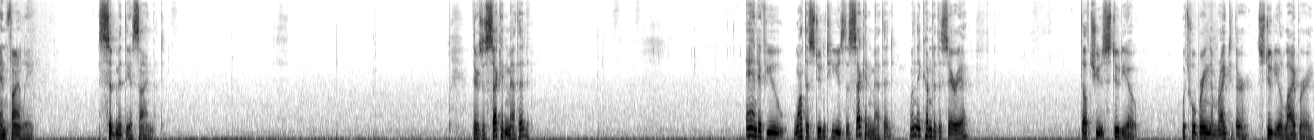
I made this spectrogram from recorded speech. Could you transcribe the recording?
and finally, submit the assignment. There's a second method. And if you want the student to use the second method, when they come to this area, they'll choose Studio, which will bring them right to their Studio library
